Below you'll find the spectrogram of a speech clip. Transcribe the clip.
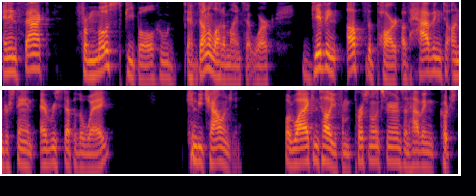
And in fact, for most people who have done a lot of mindset work, giving up the part of having to understand every step of the way can be challenging. But what I can tell you from personal experience and having coached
